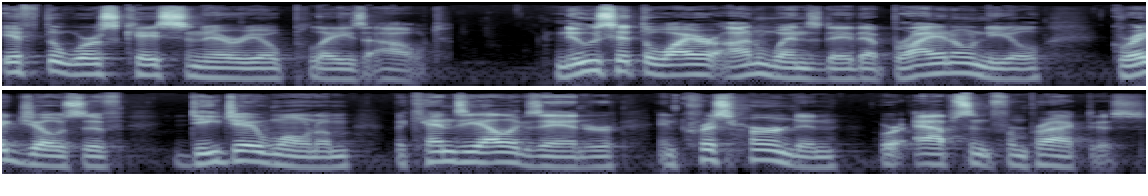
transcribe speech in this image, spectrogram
if the worst case scenario plays out. News hit the wire on Wednesday that Brian O'Neill, Greg Joseph, DJ Wonnum, Mackensie Alexander, and Chris Herndon were absent from practice.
